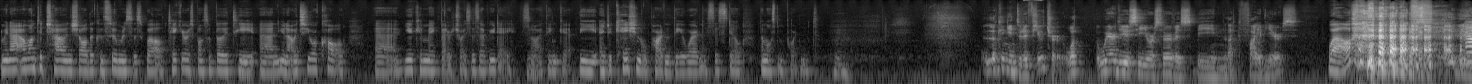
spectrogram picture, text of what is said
I mean, I, I want to challenge all the consumers as well. Take your responsibility, and you know, it's your call. Uh, you can make better choices every day. So Mm. I think uh, the educational part and the awareness is still the most important. Mm. Looking into the future, what where do you see your service being like five years? Well, no,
